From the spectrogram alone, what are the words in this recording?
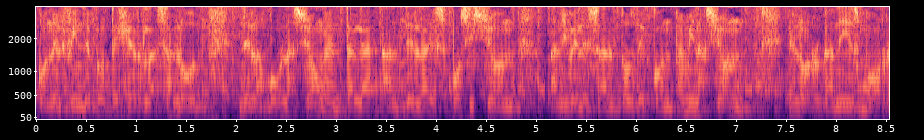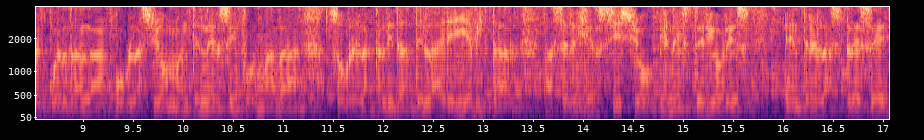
con el fin de proteger la salud de la población ante la, exposición a niveles altos de contaminación. El organismo recuerda a la población mantenerse informada sobre la calidad del aire y evitar hacer ejercicio en exteriores entre las 13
